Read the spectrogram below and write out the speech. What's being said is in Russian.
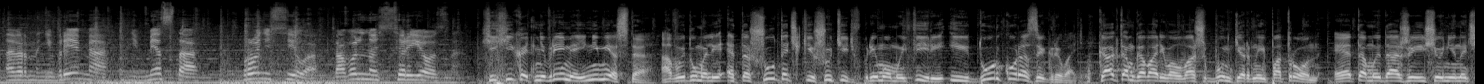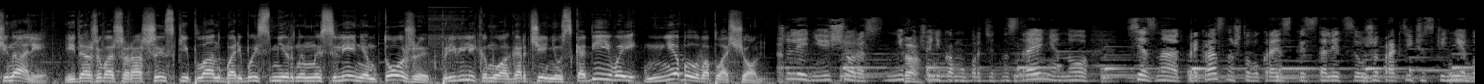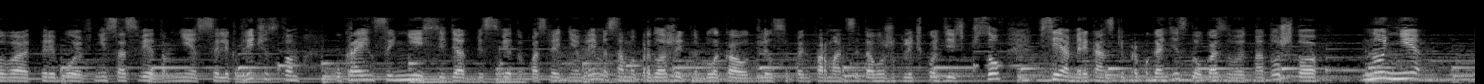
наверное, не время, не место. Бронесила довольно серьезная. Хихикать не время и не место. А вы думали, это шуточки шутить в прямом эфире и дурку разыгрывать? Как там говаривал ваш бункерный патрон, это мы даже еще не начинали. И даже ваш расистский план борьбы с мирным населением тоже, к превеликому огорчению Скобеевой, не был воплощен. К сожалению, еще раз, не Да. хочу никому портить настроение, но все знают прекрасно, что в украинской столице уже практически не бывает перебоев ни со светом, ни с электричеством. Украинцы не сидят без света последнее время. Самый продолжительный блокаут длился, по информации того же Кличко, 10 часов. Все американские пропагандисты указывают на то, что ну, не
